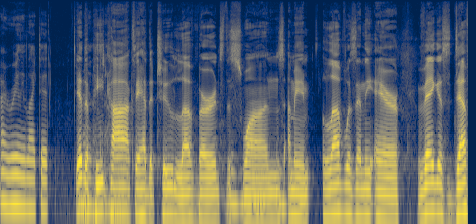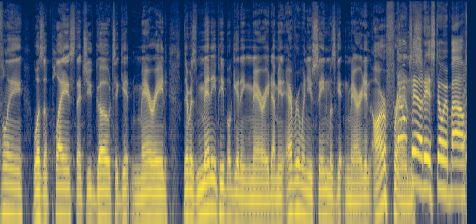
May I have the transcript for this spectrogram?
I really liked it. They had the Really liked it a lot. peacock, they had the two lovebirds, the Mm-hmm. swans. I mean, love was in the air. Vegas definitely was a place that you go to get married. There was many people getting married. I mean, everyone you seen was getting married, and our Don't friends tell this story, boss.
